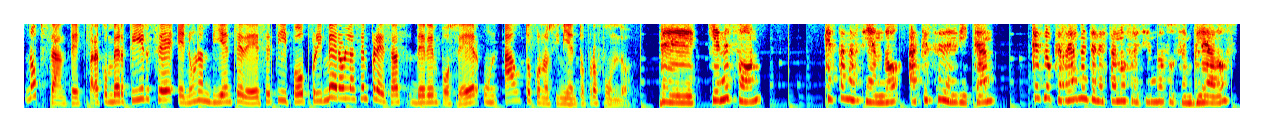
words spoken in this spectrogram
No obstante, para convertirse en un ambiente de ese tipo, primero las empresas deben poseer un autoconocimiento profundo. De quiénes son, qué están haciendo, a qué se dedican, qué es lo que realmente le están ofreciendo a sus empleados.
